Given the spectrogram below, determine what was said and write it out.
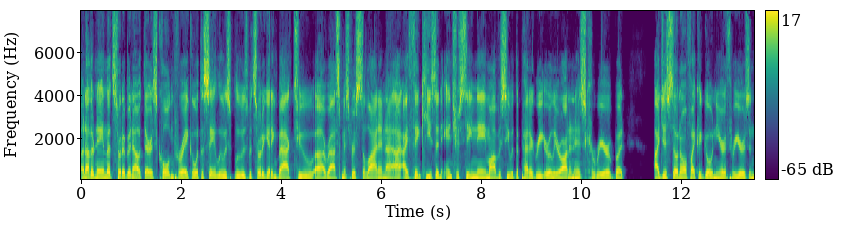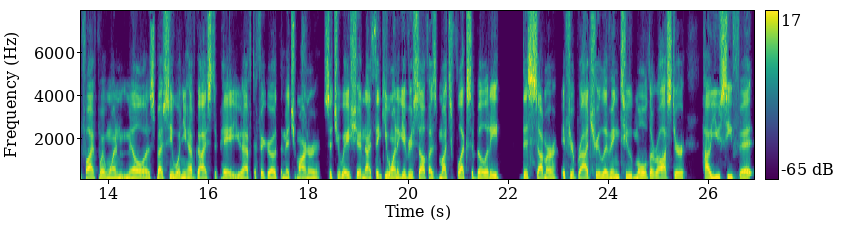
Another name that's sort of been out there is Colton Parayko with the St. Louis Blues, but sort of getting back to uh, Rasmus Ristolainen, I, I think he's an interesting name, obviously with the pedigree earlier on in his career, but I just don't know if I could go near three years and 5.1 mil, especially when you have guys to pay. You have to figure out the Mitch Marner situation. I think you want to give yourself as much flexibility this summer if you're Brad Living to mold the roster how you see fit.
